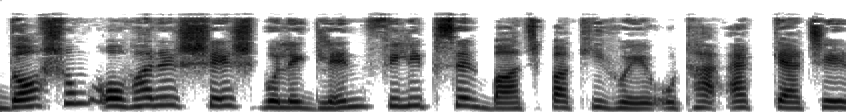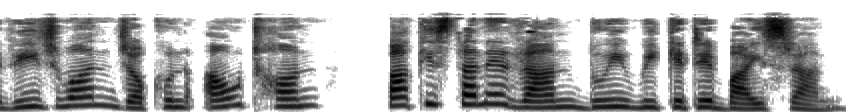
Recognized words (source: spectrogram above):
দশম ওভারের শেষ বলে গ্লেন ফিলিপসের বাজপাখি হয়ে ওঠা এক ক্যাচে রিজওয়ান যখন আউট হন, পাকিস্তানের রান দুই উইকেটে বাইশ রান।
